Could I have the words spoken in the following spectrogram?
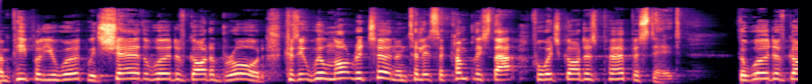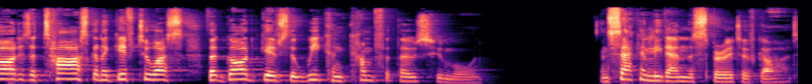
and people you work with. Share the word of God abroad because it will not return until it's accomplished that for which God has purposed it. The word of God is a task and a gift to us that God gives that we can comfort those who mourn. And secondly, then, the Spirit of God.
